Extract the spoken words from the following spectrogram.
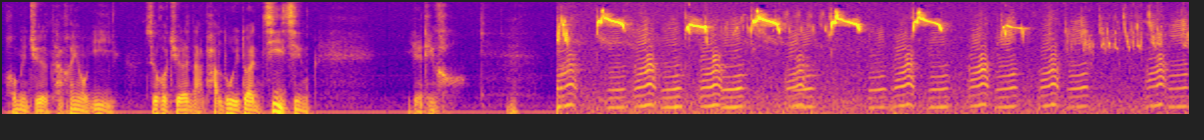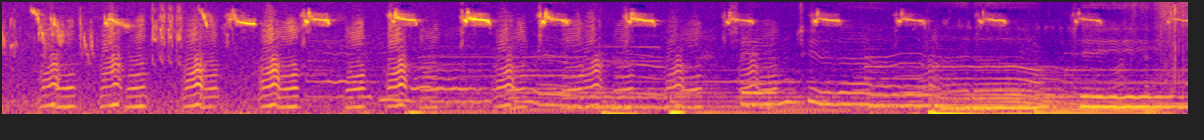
后面觉得它很有意义，最后觉得哪怕录一段寂静也挺好。Send into the light of day.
